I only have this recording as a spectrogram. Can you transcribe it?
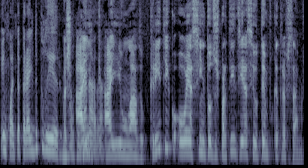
enquanto aparelho de poder. Mas há aí, há aí um lado crítico ou é assim em todos os partidos e é assim o tempo que atravessamos?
